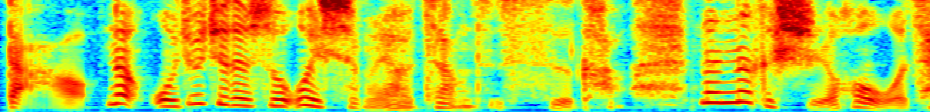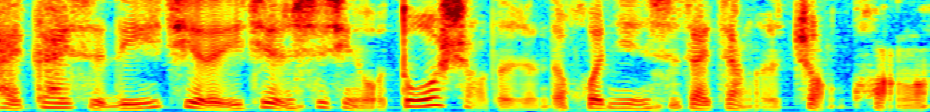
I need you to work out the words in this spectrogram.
大哦。那我就觉得说，为什么要这样子思考？那那个时候我才开始理解了一件事情：有多少的人的婚姻是在这样的状况哦？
